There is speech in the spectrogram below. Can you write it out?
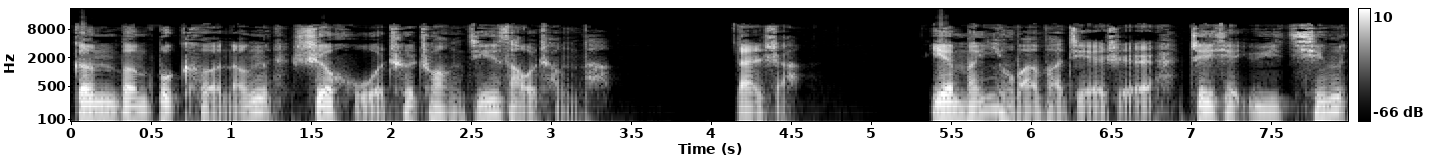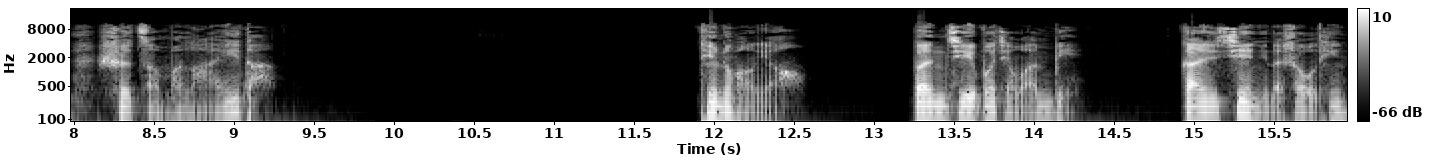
根本不可能是火车撞击造成的。但是，也没有办法解释这些淤青是怎么来的。听众朋友，本期播讲完毕，感谢你的收听。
